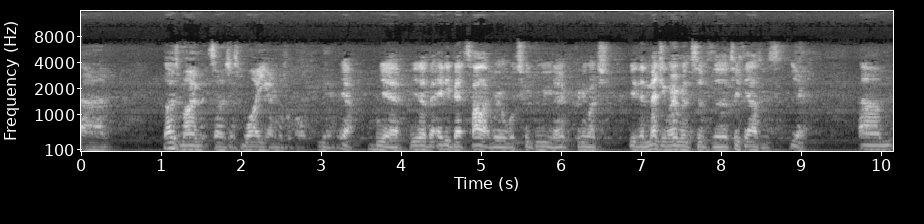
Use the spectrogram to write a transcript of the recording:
uh, those moments are just why you go to football. Yeah. Yeah, yeah, you know the Eddie Betts highlight reel, which would you know pretty much be the magic moments of the 2000s. Yeah. Um,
